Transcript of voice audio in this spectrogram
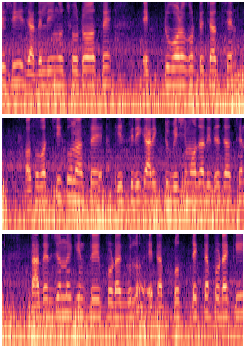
বেশি, যাদের লিঙ্গ ছোট আছে, একটু বড় করতে চাচ্ছেন, অথবা চিকুন আছে, স্ত্রীকে আর একটু বেশি মজা দিতে চাচ্ছেন, তাদের জন্য কিন্তু এই প্রোডাক্টগুলো এটা প্রত্যেকটা প্রোডাক্টই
